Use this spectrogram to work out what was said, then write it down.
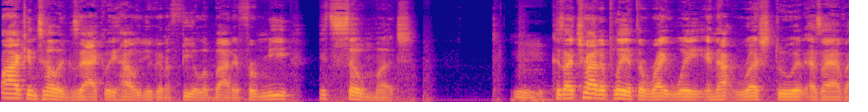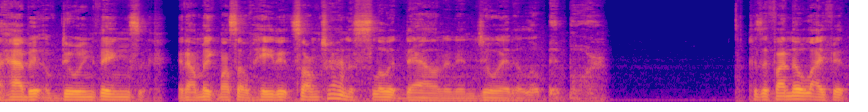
I can tell exactly how you're gonna feel about it. For me, it's so much. Mm. because I try to play it the right way and not rush through it as I have a habit of doing things and I'll make myself hate it. So I'm trying to slow it down and enjoy it a little bit more. Because if I know life, it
